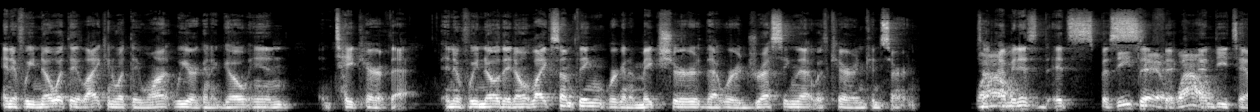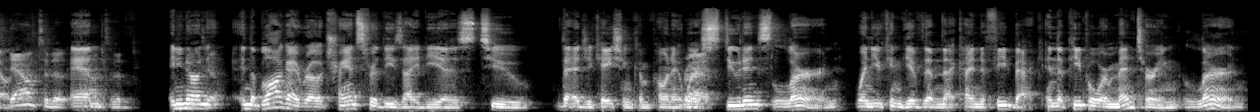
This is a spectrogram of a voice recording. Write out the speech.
and if we know what they like and what they want, we are going to go in and take care of that. And if we know they don't like something, we're going to make sure that we're addressing that with care and concern. So Wow. I mean, it's it's specific detail. Wow, and detailed. down to the And- down to the And you know, in, in the blog I wrote, transferred these ideas to the education component where students learn when you can give them that kind of feedback. And the people we're mentoring learn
